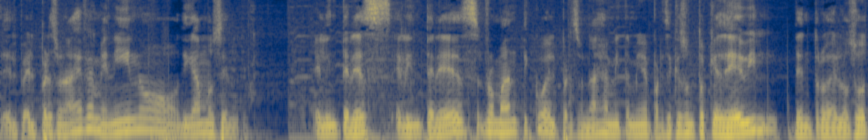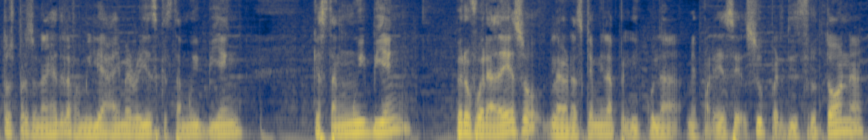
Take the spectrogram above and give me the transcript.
el personaje femenino, digamos, el, el interés, el interés romántico del personaje a mí también me parece que es un toque débil dentro de los otros personajes de la familia Jaime Reyes que está muy bien, que están muy bien. Pero fuera de eso, la verdad es que a mí la película me parece súper disfrutona.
